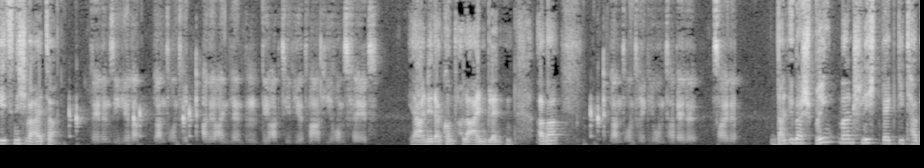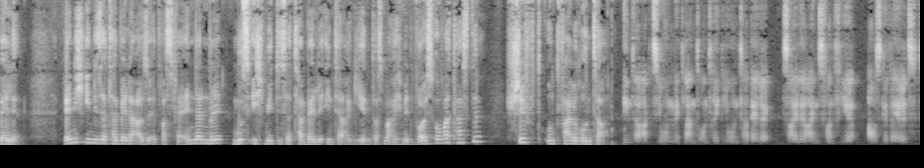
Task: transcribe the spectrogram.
geht's nicht weiter. Wählen Sie La Land und alle einblenden, deaktiviert Markierungsfeld. Ja, nee, dann kommt alle einblenden. Aber Land und Region Tabelle, Zeile dann überspringt man schlichtweg die Tabelle. Wenn ich in dieser Tabelle also etwas verändern will, muss ich mit dieser Tabelle interagieren. Das mache ich mit Voice-over-Taste, Shift und Pfeil runter. Interaktion mit Land und Region Tabelle, Zeile 1 von 4, ausgewählt.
